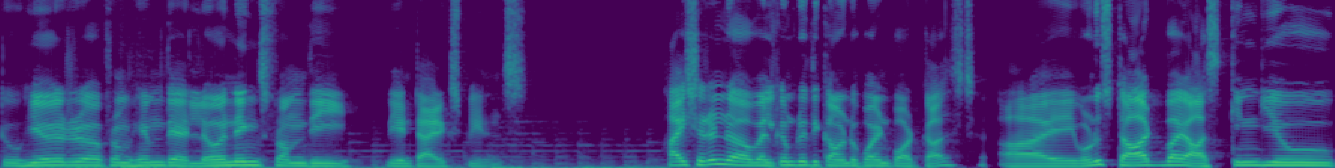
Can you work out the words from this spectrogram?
to hear uh, from him their learnings from the, the entire experience. Hi, Sharan. Uh, welcome to the Counterpoint podcast. I want to start by asking you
